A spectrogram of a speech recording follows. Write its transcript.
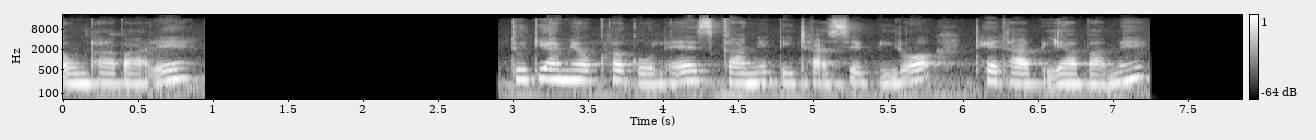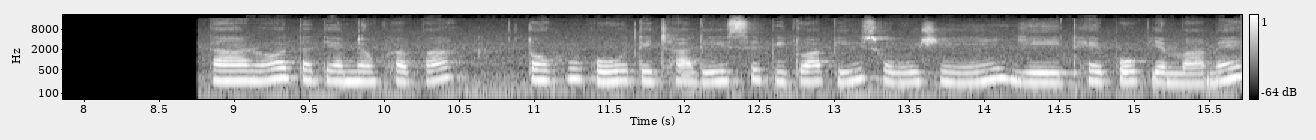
သုံးထားပါတယ်ဒုတိယမြောက်ခွက်ကိုလည်းစကာနဲ့တိချစစ်ပြီးတော့ထည့်ထားပြရပါမယ်ဒါကတော့တတိယမြောက်ခွက်ပါ တော်ဟုကိုတေချာလေးစစ်ပြီးသွားပြီဆိုလို့ရှိရင်ရေထည့်ဖို့ပြင်ပါမယ်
